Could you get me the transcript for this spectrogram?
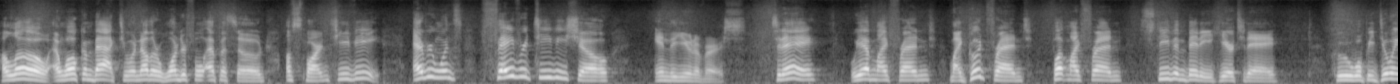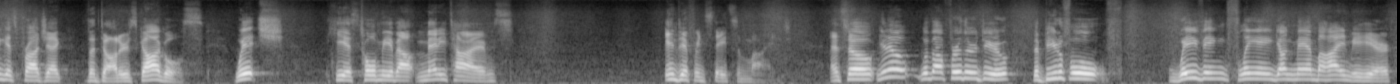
Hello, and welcome back to another wonderful episode of Spartan TV, everyone's favorite TV show in the universe. Today, we have my friend, my good friend, but my friend, Steven Biddy, here today, who will be doing his project, The Daughter's Goggles, which he has told me about many times in different states of mind. And so, you know, without further ado, the beautiful, waving, flinging young man behind me here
